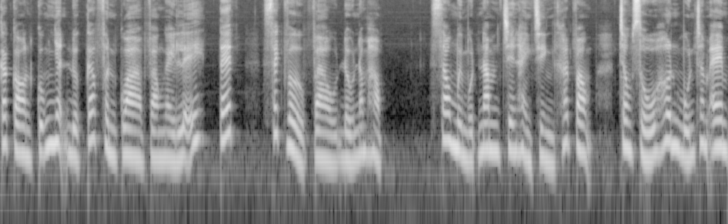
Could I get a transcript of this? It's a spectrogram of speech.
Các con cũng nhận được các phần quà vào ngày lễ, Tết, sách vở vào đầu năm học. Sau 11 năm trên hành trình khát vọng, trong số hơn 400 em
